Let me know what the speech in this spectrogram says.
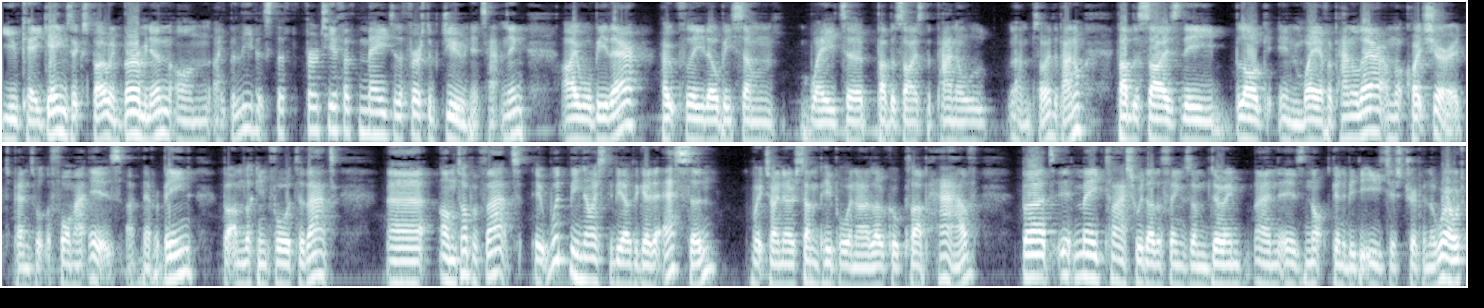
UK Games Expo in Birmingham on, I believe it's the 30th of May to the 1st of June it's happening. I will be there. Hopefully there'll be some way to publicize the panel, um, sorry, the panel, publicize the blog in way of a panel there. I'm not quite sure. It depends what the format is. I've never been, but I'm looking forward to that. Uh, on top of that, it would be nice to be able to go to Essen, which I know some people in our local club have, but it may clash with other things I'm doing and is not going to be the easiest trip in the world.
